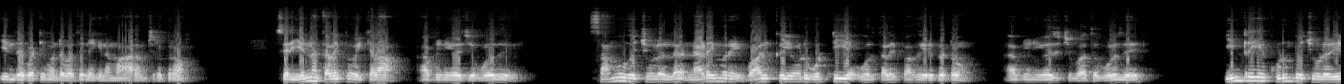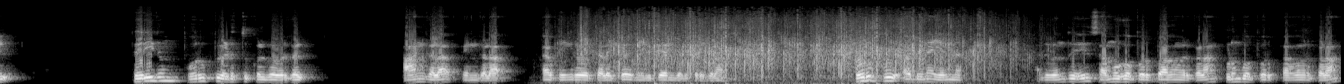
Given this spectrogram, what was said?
இந்த பட்டிமண்டபத்தை இன்னைக்கு நம்ம ஆரம்பிச்சிருக்கிறோம். சரி என்ன தலைப்பு வைக்கலாம் அப்படின்னு யோசிச்ச பொழுது சமூக சூழல்ல நடைமுறை வாழ்க்கையோடு ஒட்டிய ஒரு தலைப்பாக இருக்கட்டும் அப்படின்னு யோசிச்சு பார்த்த பொழுது இன்றைய குடும்ப சூழலில் பெரிதும் பொறுப்பு எடுத்துக்கொள்பவர்கள் ஆண்களா பெண்களா அப்படிங்கிற ஒரு தலைப்பை நீங்க தேர்ந்தெடுத்திருக்கலாம் பொறுப்பு அப்படின்னா என்ன? அது வந்து சமூக பொறுப்பாகவும் இருக்கலாம் குடும்ப பொறுப்பாகவும் இருக்கலாம்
